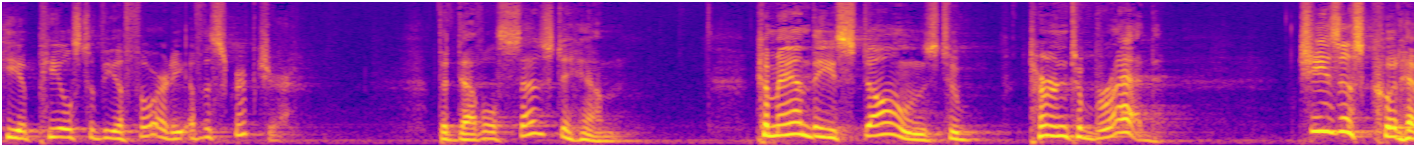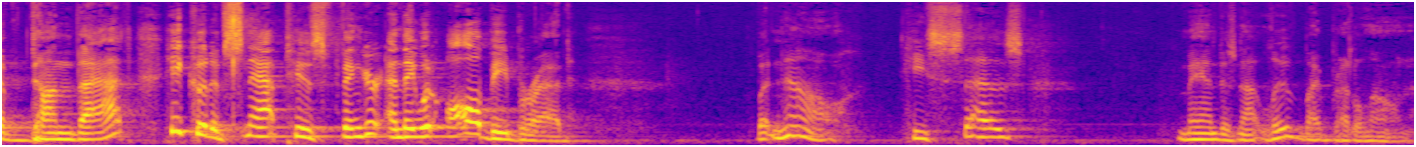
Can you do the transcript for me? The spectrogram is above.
he appeals to the authority of the scripture. The devil says to him, Command these stones to turn to bread. Jesus could have done that. He could have snapped his finger and they would all be bread. But no, he says, Man does not live by bread alone,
